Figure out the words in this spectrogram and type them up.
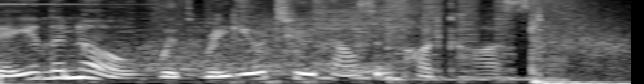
Stay in the know with Radio 2000 podcast.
